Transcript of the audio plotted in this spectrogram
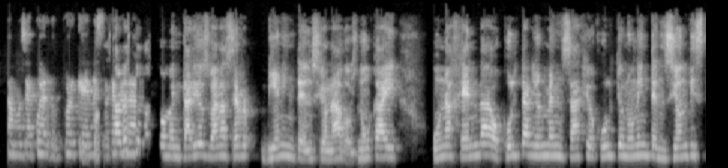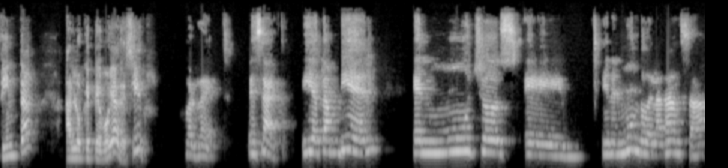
Estamos de acuerdo, porque en esta sabes que los comentarios van a ser bien intencionados, nunca hay una agenda oculta ni un mensaje oculto ni una intención distinta a lo que te voy a decir. Correcto, exacto. Y también en muchos, eh, en el mundo de la danza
